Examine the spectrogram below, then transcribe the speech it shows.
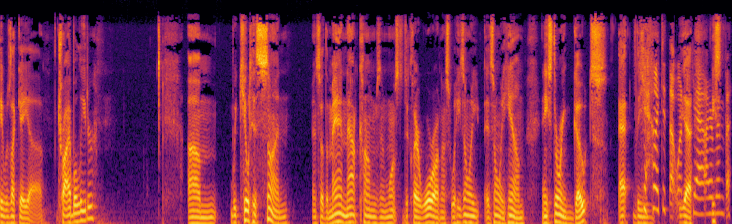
it was like a uh, tribal leader. Um, we killed his son and so the man now comes and wants to declare war on us. Well, he's only it's only him, and he's throwing goats at the. Yeah, I did that one. Yeah. Yeah, I remember.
